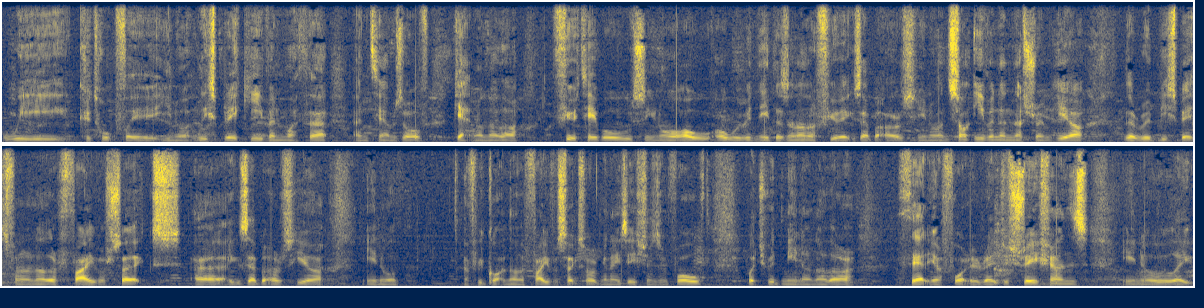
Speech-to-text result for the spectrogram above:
we could hopefully, you know, at least break even with it in terms of getting another few tables, you know, all, all we would need is another few exhibitors, you know, and so, even in this room here, there would be space for another five or six uh, exhibitors here, you know, if we got another five or six organisations involved, which would mean another 30 or 40 registrations, you know, like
